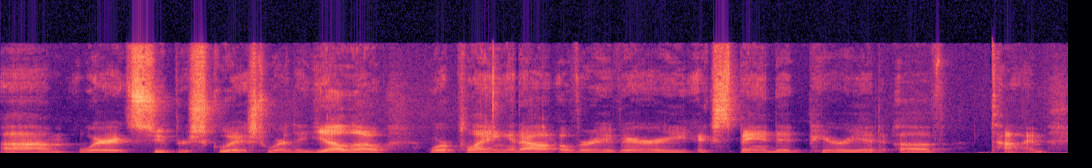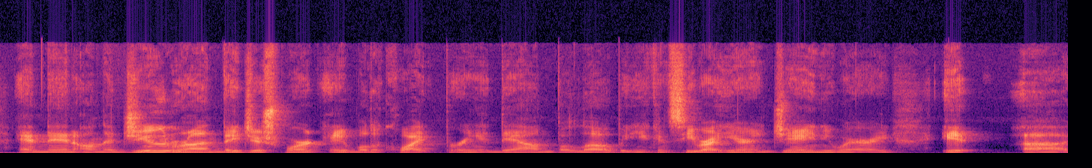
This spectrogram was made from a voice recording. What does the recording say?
um, where it's super squished, where the yellow, we're playing it out over a very expanded period of time. And then on the June run, they just weren't able to quite bring it down below. But you can see right here in January, it uh,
